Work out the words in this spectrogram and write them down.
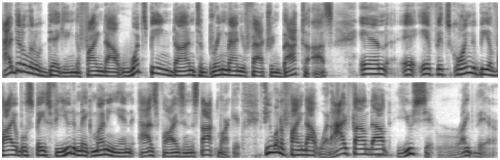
I did a little digging to find out what's being done to bring manufacturing back to us and if it's going to be a viable space for you to make money in as far as in the stock market. If you want to find out what I found out, you sit right there.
